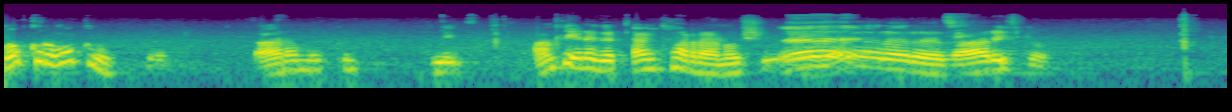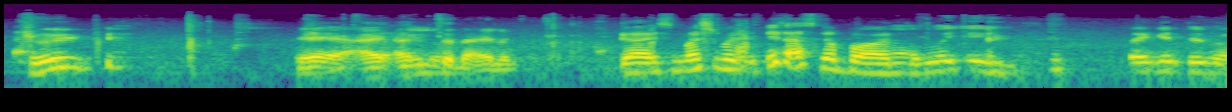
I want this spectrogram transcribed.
ሞክሮ ሞክሮ ኧረ ሞክሮ አንተ ይሄ ነገር ጠንካራ ነው እሺ ኧረ፣ ኧረ፣ አሪፍ ነው ያ አይ እንትን አይልም ጋይስ መሽመሽ እንዴት አስገባው አንተ በግድ ነው።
